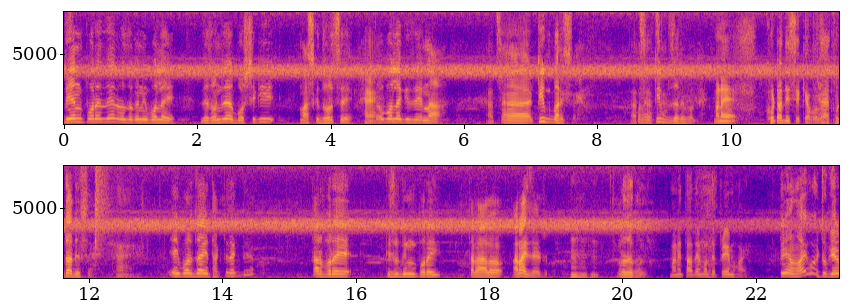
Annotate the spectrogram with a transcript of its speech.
দিন পরে যে রজকনি বলে যে চণ্ডীদাস বসে কি মাছকে ধরছে হ্যাঁ। তো বলে কি যে না আচ্ছা। টিপ মারিছে। আচ্ছা মানে আচ্ছা। টিপ যারে বলে। মানে খোটা দিছে কেবল হ্যাঁ খোটা দিছে। হ্যাঁ। এই পর্যায়ে থাকতে থাকতে তারপরে কিছুদিন পরেই তারা আরও আড়াই যায় হুম হুম হুম। রজকনি মানে তাদের মধ্যে প্রেম হয়? প্রেম হয় ওইটুকের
